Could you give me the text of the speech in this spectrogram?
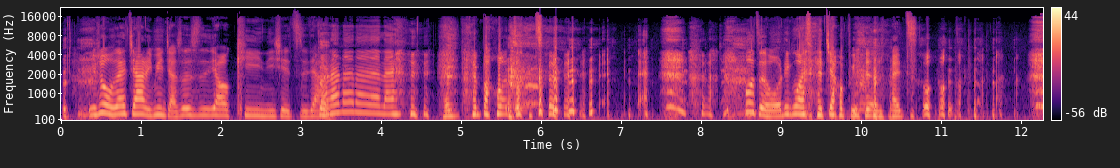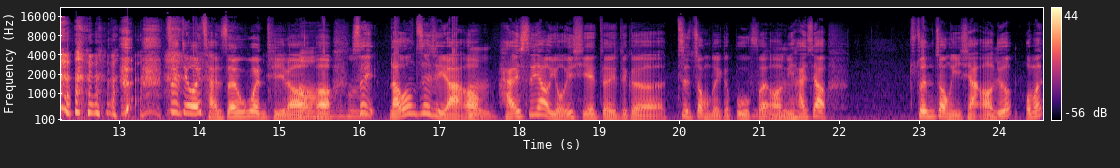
比如说我在家里面，假设是要 key 一些资料，来来来来来，来帮我做这，或者我另外再叫别人来做。这就会产生问题了哦。所以老公自己啦，哦，嗯、还是要有一些的这个自重的一个部分哦，你还是要尊重一下哦。嗯、就是说我们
